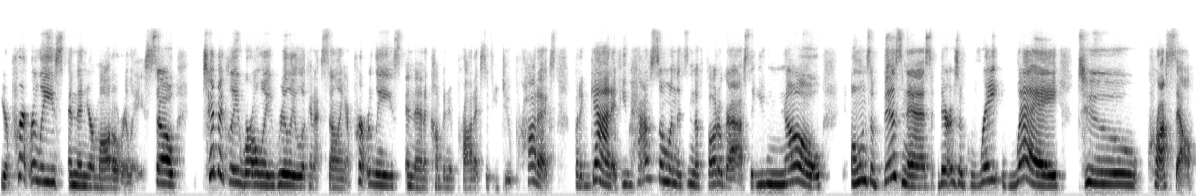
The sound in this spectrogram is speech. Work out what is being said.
your print release, and then your model release. So typically we're only really looking at selling a print release and then accompanied products if you do products but again if you have someone that's in the photographs that you know owns a business, there is a great way to cross sell.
